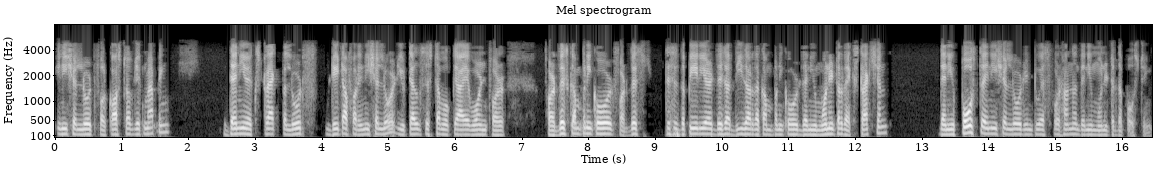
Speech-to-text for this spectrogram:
initial load for cost object mapping, then you extract the load data for initial load you tell system okay I want for for this company code for this this is the period these are these are the company code then you monitor the extraction then you post the initial load into S4 HANA then you monitor the postings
